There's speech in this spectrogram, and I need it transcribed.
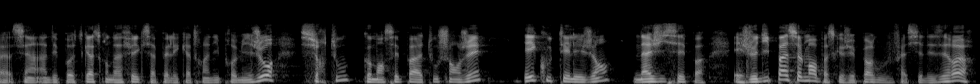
euh, c'est un, des podcasts qu'on a fait qui s'appelle les 90 premiers jours, surtout, commencez pas à tout changer, écoutez les gens, n'agissez pas. Et je le dis pas seulement parce que j'ai peur que vous fassiez des erreurs,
